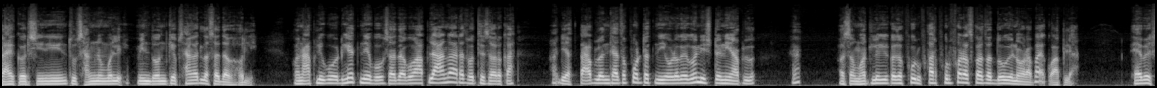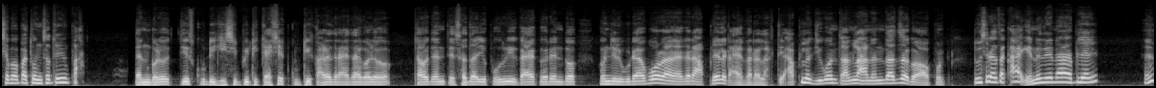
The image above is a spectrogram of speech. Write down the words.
काय करशील? तू सांग ना मला. मी दोन केप सांगितलं सदा भाऊली पण आपली गोट घेत नाही भाऊ सदा भाऊ आपल्या अंगारात होते सारखा. आणि आता आपलं त्याचं पटत नाही. एवढं काही घनिष्ठ नाही आपलं. हं? असं म्हटलं की कसं फुरफार फुरफारच करतात दोघे नवरा बायको आपल्या. त्यापेक्षा बाबा तुमचं तुम्ही पा त्यानं गळो तीच कुठे घिसीपिटी कॅसेट कुठे काढत राहायचा गळो जाऊ द्या ते. सदाची पूर्वी काय करेन तो? कोणती गुड्या बोला करे आपल्याला काय करायला लागते? आपलं जीवन चांगलं आनंदात जगावं आपण. दुसऱ्याचं काय घेणं देणार आपल्याला? हं?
